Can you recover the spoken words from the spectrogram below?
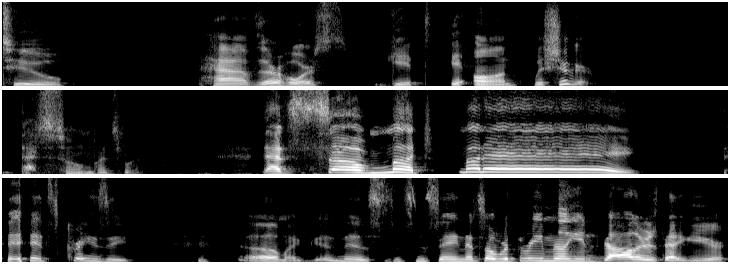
to have their horse get it on with Shergar. That's so much money. That's so much money. It's crazy. Oh my goodness. It's insane. That's over $3 million that year.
